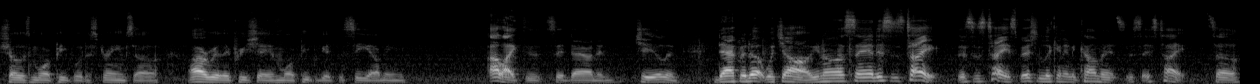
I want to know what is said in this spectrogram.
shows more people to stream. So I really appreciate it. More people get to see it. I mean, I like to sit down and chill and dap it up with y'all. You know what I'm saying? This is tight. This is tight, especially looking in the comments. It's, it's tight. So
